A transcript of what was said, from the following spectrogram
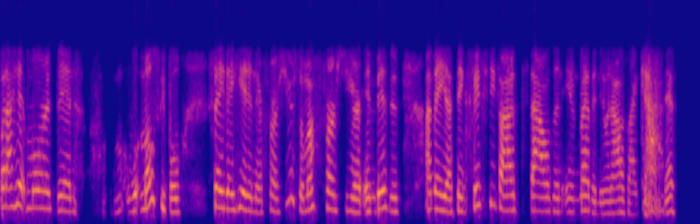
but I hit more than what most people say they hit in their first year. So my first year in business, I made I think fifty five thousand in revenue, and I was like, God, that's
